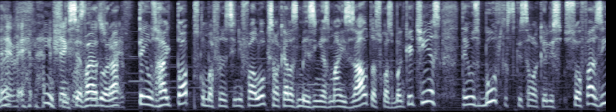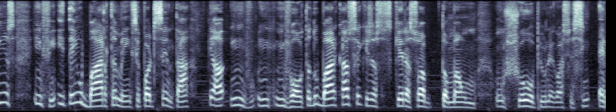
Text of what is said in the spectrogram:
né? É verdade, Enfim, é você vai adorar. demais. Tem os high tops, como a Francine falou, que são aquelas mesinhas mais altas com as banquetinhas. Tem os booths, que são aqueles sofazinhos. Enfim, e tem o bar também, que você pode sentar em, em- em volta do bar, caso você queira só tomar um, um chopp, um negócio assim. É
